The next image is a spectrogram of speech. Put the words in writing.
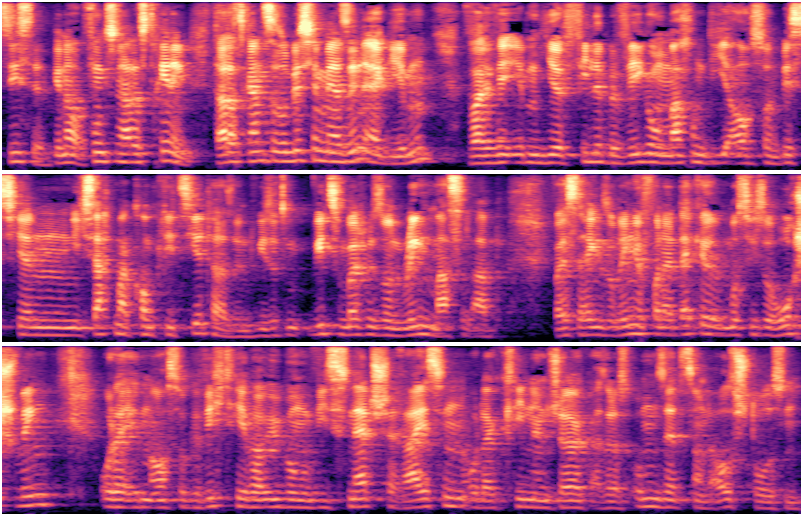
Siehst du, genau, funktionales Training. Da das Ganze so ein bisschen mehr Sinn ergeben, weil wir eben hier viele Bewegungen machen, die auch so ein bisschen, ich sag mal, komplizierter sind, wie, so, wie zum Beispiel so ein Ring-Muscle-Up. Weißt du, da hängen so Ringe von der Decke, muss ich so hochschwingen oder eben auch so Gewichtheberübungen wie Snatch, Reißen oder Clean and Jerk, also das Umsetzen und Ausstoßen.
